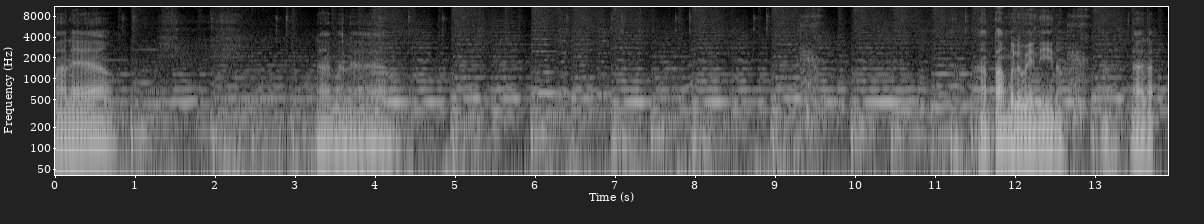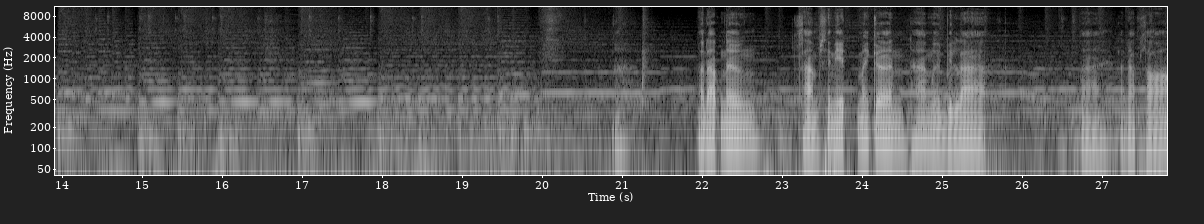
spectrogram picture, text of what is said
มาแล้ว ได้มาแล้ว ห้ามตั้งบริเวณนี้เนาะะได้ละอะระดับหนึ่งสามชนิดไม่เกิน 50,000 บิลล่า ไประดับสอง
